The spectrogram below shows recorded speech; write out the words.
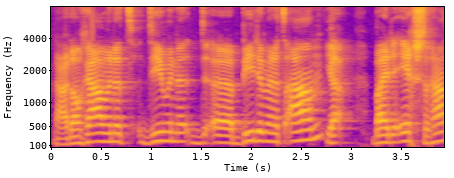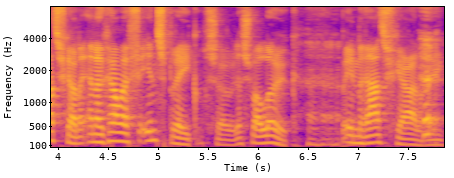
Nou, dan gaan we het, duwen het, bieden we het aan ja, bij de eerste raadsvergadering. En dan gaan we even inspreken of zo. Dat is wel leuk. In de raadsvergadering.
